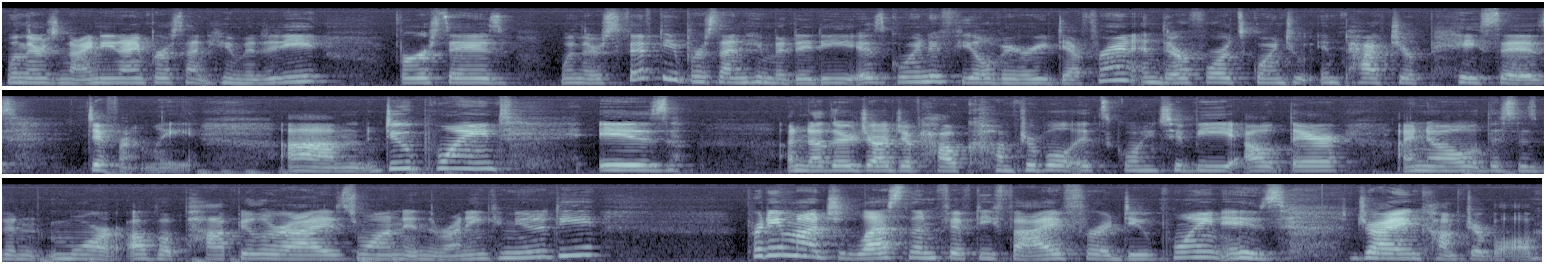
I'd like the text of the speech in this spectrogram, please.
when there's 99% humidity versus when there's 50% humidity is going to feel very different. And therefore, it's going to impact your paces differently. Um, dew point is another judge of how comfortable it's going to be out there. I know this has been more of a popularized one in the running community. Pretty much less than 55 for a dew point is dry and comfortable.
